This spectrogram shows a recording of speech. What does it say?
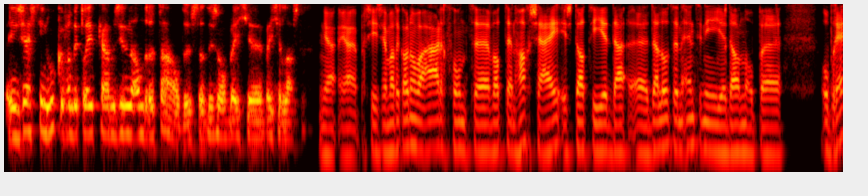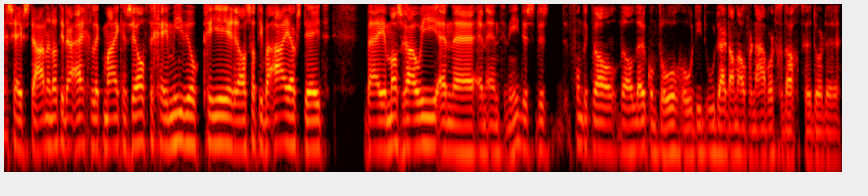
in 16 hoeken van de kleedkamer zit een andere taal. Dus dat is nog een beetje, een beetje lastig. Ja, ja, precies. En wat ik ook nog wel aardig vond, wat Ten Hag zei, is dat hij da Dalot en Anthony dan op, op rechts heeft staan. En dat hij daar eigenlijk Mike eenzelfde chemie wil creëren als dat hij bij Ajax deed bij Masraoui en, eh, en Anthony. Dus, dus vond ik wel, wel leuk om te horen hoe, die, hoe daar dan over na wordt gedacht eh, door, de,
